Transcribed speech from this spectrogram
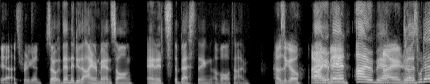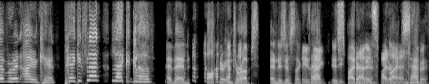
Yeah, it's pretty good. So then they do the Iron Man song, and it's the best thing of all time. How's it go? Iron, Man, Iron Man Iron does Man. whatever an iron can, pancake flat like a glove. And then Faulkner interrupts and is just like, He's "That like, is Spider Man. that is Spider-Man." Black Sabbath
